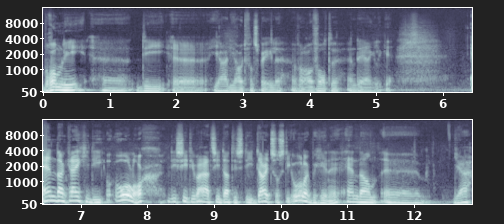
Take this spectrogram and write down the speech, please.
Bromley, eh, die, eh, ja, die houdt van spelen. En van ravotten en dergelijke. En dan krijg je die oorlog, die situatie, dat is die Duitsers die oorlog beginnen. En dan, eh, ja,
